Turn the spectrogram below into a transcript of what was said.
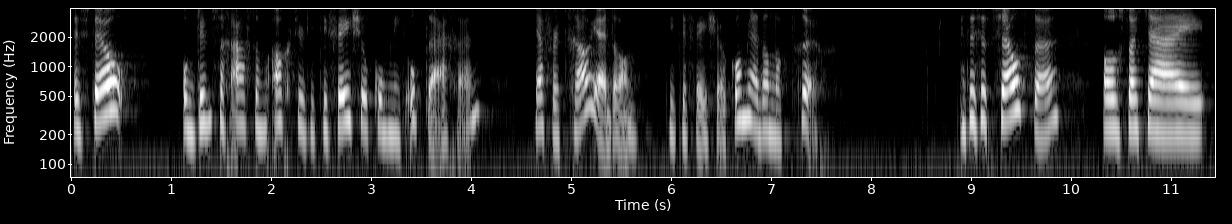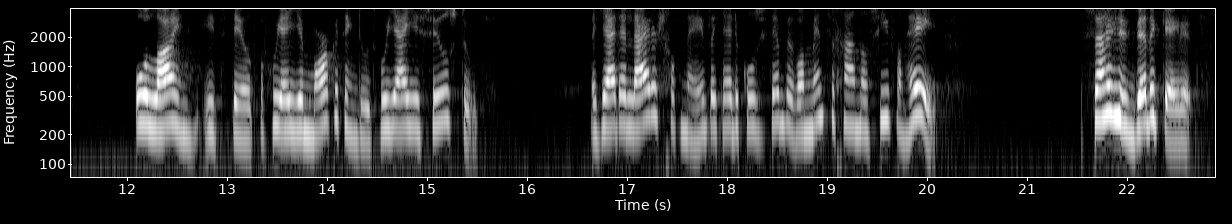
En stel op dinsdagavond om 8 uur die tv-show komt niet opdagen. Ja, vertrouw jij dan die tv-show? Kom jij dan nog terug? Het is hetzelfde als dat jij online iets deelt, of hoe jij je marketing doet, hoe jij je sales doet. Dat jij de leiderschap neemt, dat jij de consistent bent. Want mensen gaan dan zien van, hé, hey, zij is dedicated.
